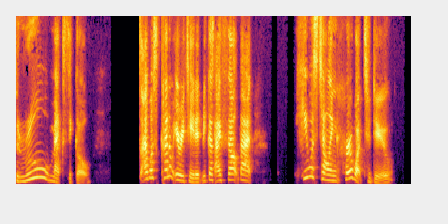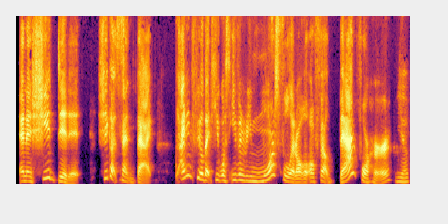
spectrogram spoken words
through Mexico? I was kind of irritated because I felt that he was telling her what to do, and then she did it. She got sent back. I didn't feel that he was even remorseful at all or felt bad for her Yep.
